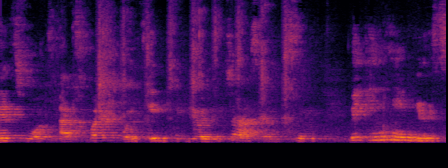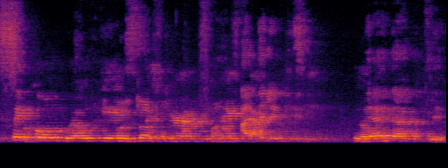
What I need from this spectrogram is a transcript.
net worth at 5.8 billion in 2017, making him the second wealthiest Oh, that's Nigerian fine. behind Adeleke. Dangote. No, Yeah, exactly.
